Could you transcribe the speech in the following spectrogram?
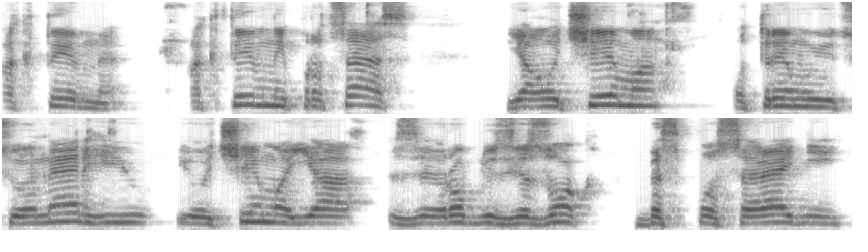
активне, активний процес. Я очима отримую цю енергію, і очима я роблю зв'язок безпосередній.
